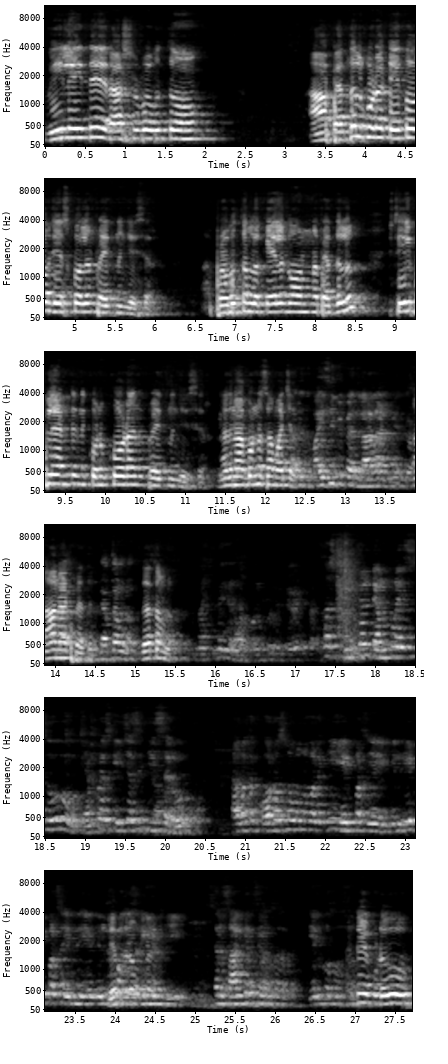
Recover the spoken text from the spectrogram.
వీలైతే రాష్ట్ర ప్రభుత్వం ఆ పెద్దలు కూడా టేక్ ఓవర్ చేసుకోవాలని ప్రయత్నం చేశారు. ప్రభుత్వంలో కీలకం ఉన్న పెద్దలు స్టీల్ ప్లాంట్ని కొనుక్కోవడానికి ప్రయత్నం చేశారు. అది నాకున్న సమాచారం. ఆనాటి పెద్దలు గతంలో. ఎంప్లాయీస్ ఎంప్లాయీస్ ఇచ్చేసి తీశారు. తర్వాత క్వార్టర్స్లో ఉన్న వాళ్ళకి ఎయిట్ పర్సెంట్ ఎయిట్ పర్సెంట్ సాంకేతిక అంటే ఇప్పుడు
